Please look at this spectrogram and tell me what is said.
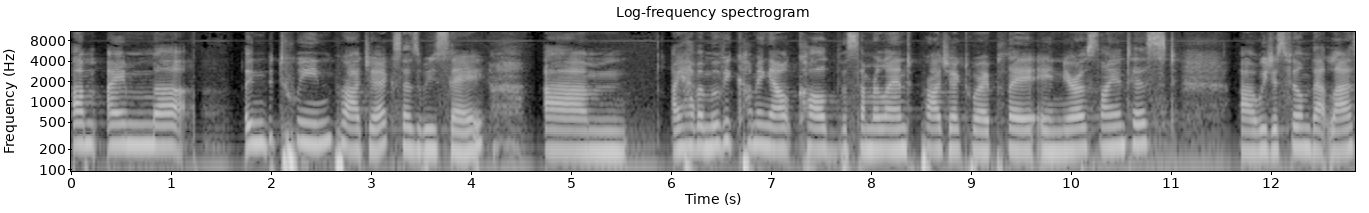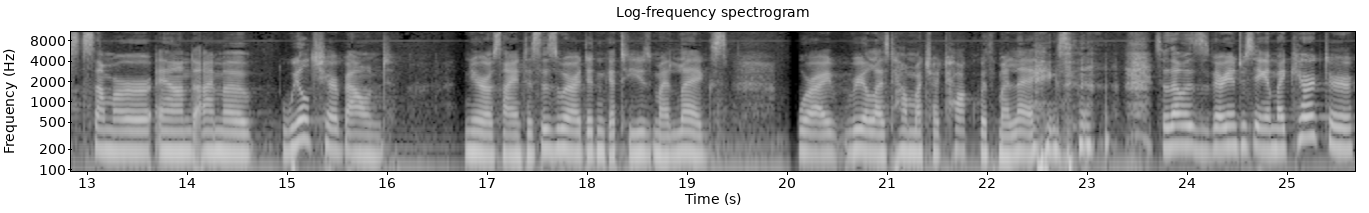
Um, I'm uh, in between projects, as we say. Um, I have a movie coming out called The Summerland Project, where I play a neuroscientist. Uh, we just filmed that last summer, and I'm a wheelchair bound neuroscientist. This is where I didn't get to use my legs, where I realized how much I talk with my legs. so that was very interesting. And my character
